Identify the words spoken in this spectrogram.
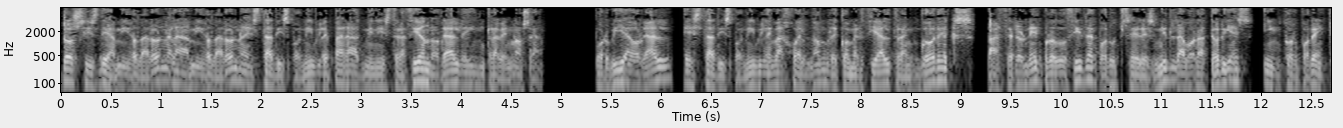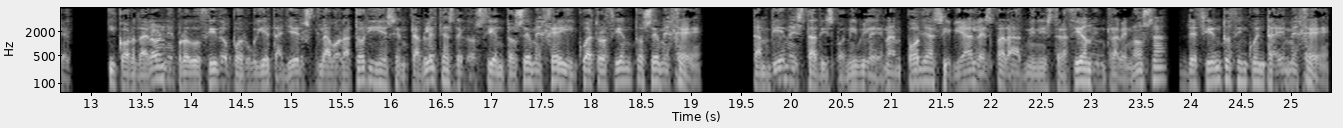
Dosis de amiodarona La amiodarona está disponible para administración oral e intravenosa. Por vía oral, está disponible bajo el nombre comercial Trangorex, Paceronet producida por Upser Smith Laboratories, Incorporated. Y Cordarone producido por Wietayers Laboratories en tabletas de 200 mg y 400 mg. También está disponible en ampollas y viales para administración intravenosa, de 150 mg.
